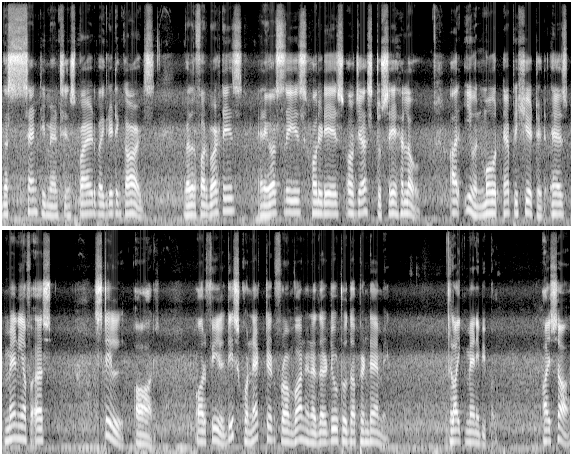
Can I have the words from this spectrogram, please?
the sentiments inspired by greeting cards whether for birthdays, anniversaries, holidays, or just to say hello, are even more appreciated as many of us still are or feel disconnected from one another due to the pandemic. Like many people, I saw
